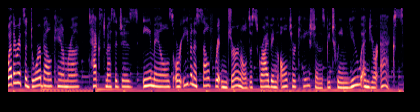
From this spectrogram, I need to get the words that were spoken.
Whether it's a doorbell camera, text messages, emails, or even a self written journal describing altercations between you and your ex,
